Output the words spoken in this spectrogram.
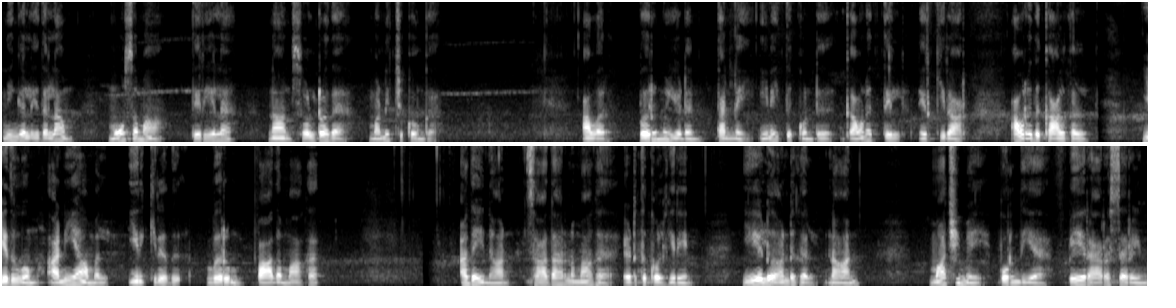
நீங்கள் இதெல்லாம் மோசமாக தெரியல? நான் சொல்கிறத மன்னிச்சுக்கோங்க. அவர் பெருமையுடன் தன்னை இணைத்து கொண்டு கவனத்தில் நிற்கிறார். அவரது கால்கள் எதுவும் அணியாமல் இருக்கிறது. வெறும் பாதமாக அதை நான் சாதாரணமாக எடுத்துக்கொள்கிறேன். ஏழு ஆண்டுகள் நான் மாட்சிமை பொருந்திய பேரரசரின்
